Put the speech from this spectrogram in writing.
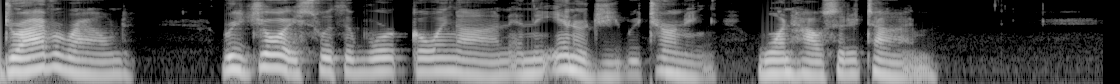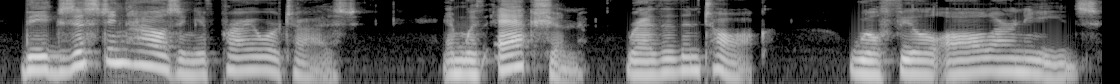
Drive around. Rejoice with the work going on and the energy returning one house at a time. The existing housing, if prioritized, and with action rather than talk, will fill all our needs.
